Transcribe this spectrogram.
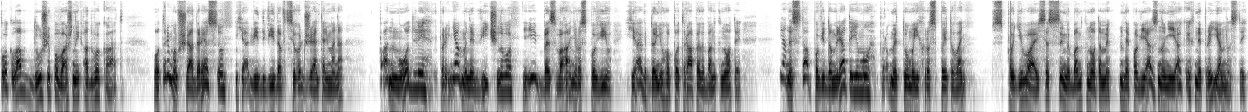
поклав дуже поважний адвокат. Отримавши адресу, я відвідав цього джентльмена. Пан Модлі прийняв мене ввічливо і без вагань розповів, як до нього потрапили банкноти. Я не став повідомляти йому про мету моїх розпитувань. Сподіваюся, з цими банкнотами не пов'язано ніяких неприємностей,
